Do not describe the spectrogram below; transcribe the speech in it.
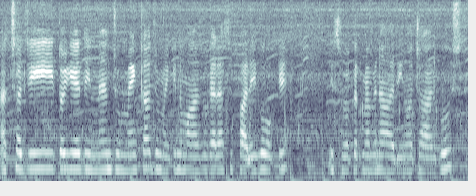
अच्छा जी तो ये दिन है जुम्मे का। जुम्मे की नमाज़ वगैरह से फारिग हो के इस वक्त मैं बना रही हूँ अचार गोश्त।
